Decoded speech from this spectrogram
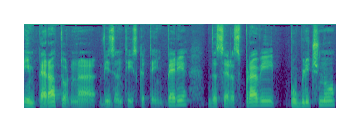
император на Византийската империя, да се разправи публично,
